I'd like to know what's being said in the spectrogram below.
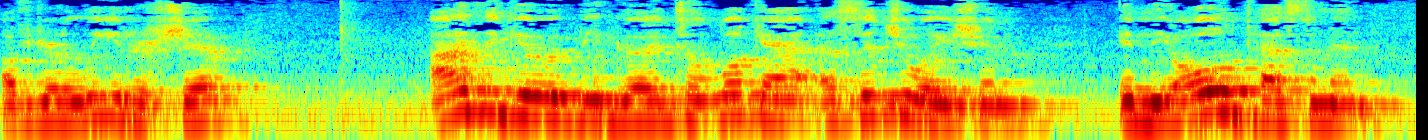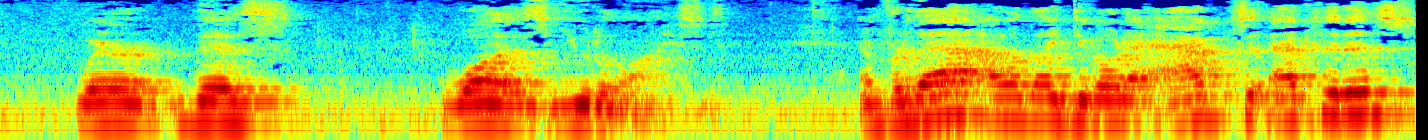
of your leadership I think it would be good to look at a situation in the Old Testament where this was utilized. And for that, I would like to go to Exodus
